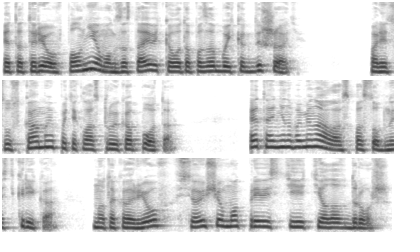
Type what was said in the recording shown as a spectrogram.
этот рев вполне мог заставить кого-то позабыть, как дышать. По лицу Скамы потекла струйка пота. Это не напоминало способность крика, но такой рев все еще мог привести тело в дрожь.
